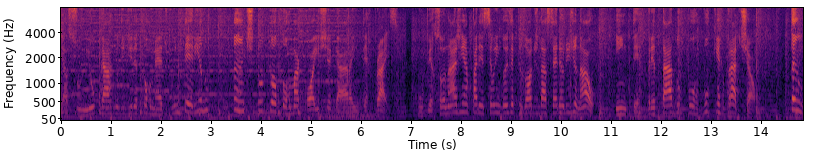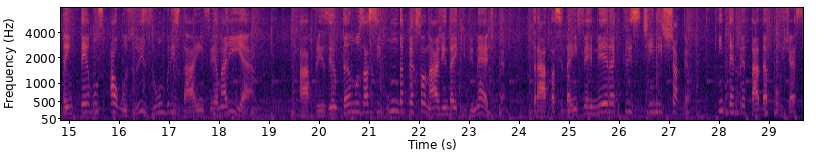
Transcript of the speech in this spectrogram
e assumiu o cargo de diretor médico interino antes do Dr. McCoy chegar à Enterprise. O personagem apareceu em dois episódios da série original, interpretado por Booker Bradshaw. Também temos alguns vislumbres da enfermaria. Apresentamos a segunda personagem da equipe médica. Trata-se da enfermeira Christine Chappell, interpretada por Jess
